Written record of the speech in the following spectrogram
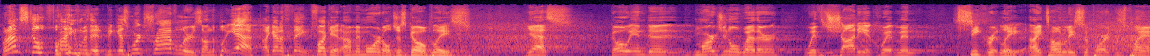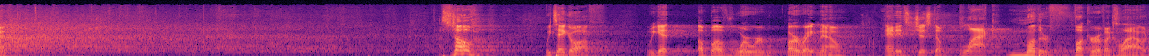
But I'm still fine with it because we're travelers on the plane. Yeah, I got a thing. Fuck it. I'm immortal. Just go, please. yes. Go into marginal weather with shoddy equipment secretly. I totally support this plan. So, we take off. We get above where we are right now. And it's just a black motherfucker of a cloud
